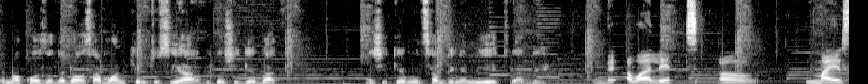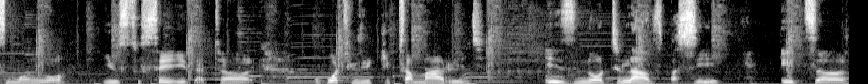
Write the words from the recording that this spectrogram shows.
A knock was on the door. Someone came to see her because she gave birth, and she came with something, and we ate that day. the, our late uh, Myles Munroe used to say that uh, what really keeps a marriage is not love per se, it's uh,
